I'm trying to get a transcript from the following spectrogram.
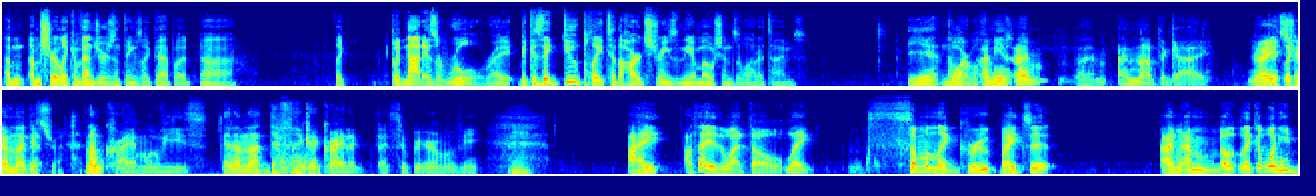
I'm I'm sure like Avengers and things like that, but uh, but not as a rule, right? Because they do play to the heartstrings and the emotions a lot of times. Yeah, the well, Marvel. I mean. I'm I'm I'm not the guy, right? That's like true, I'm not gonna. I don't cry at movies, and I'm not definitely gonna cry at a, a superhero movie. Mm. I I'll tell you what though, like someone like Groot bites it. I'm I'm like when he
